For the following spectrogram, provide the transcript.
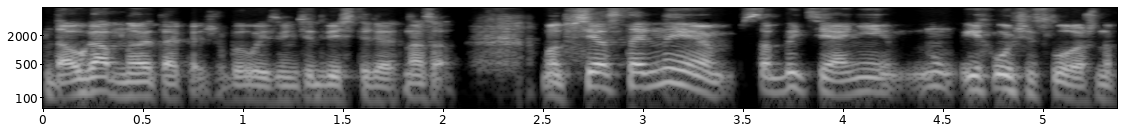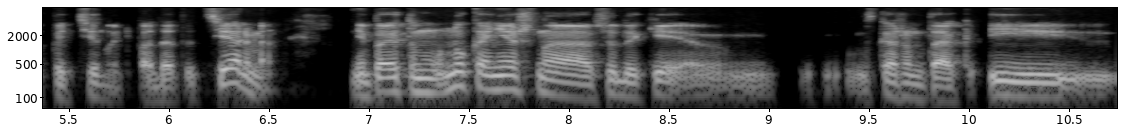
долгам, но это, опять же, было, извините, 200 лет назад. Вот все остальные события, они, ну, их очень сложно подтянуть под этот термин, и поэтому, ну, конечно, все-таки, скажем так, и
